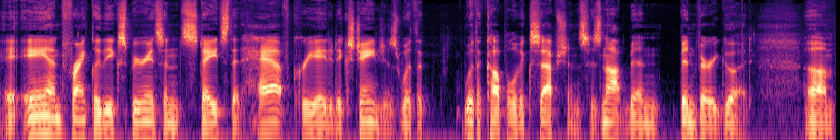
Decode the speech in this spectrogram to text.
And frankly, the experience in states that have created exchanges, with a, with a couple of exceptions, has not been, been very good. Um,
